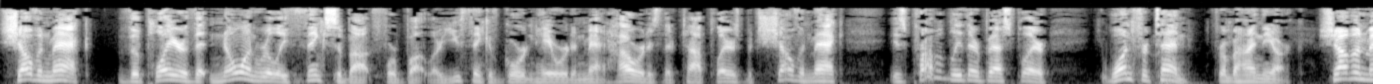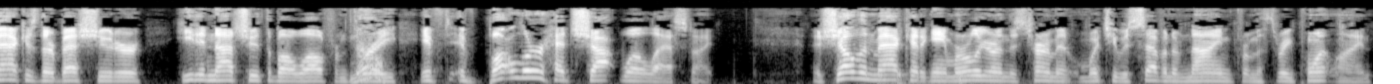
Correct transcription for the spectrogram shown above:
Shelvin Mack the player that no one really thinks about for Butler. You think of Gordon Hayward and Matt Howard as their top players, but Shelvin Mack is probably their best player. One for ten from behind the arc. Shelvin Mack is their best shooter. He did not shoot the ball well from three. No. If if Butler had shot well last night, and Shelvin Mack had a game earlier in this tournament in which he was seven of nine from the three point line,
